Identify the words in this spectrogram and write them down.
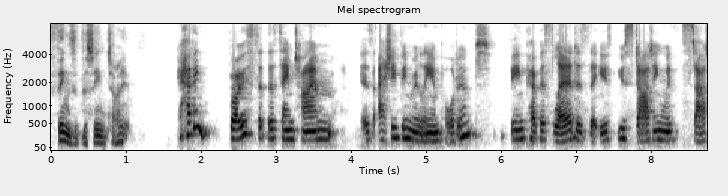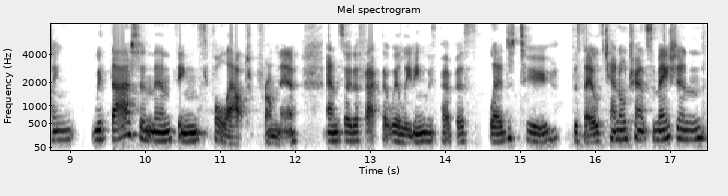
things at the same time? Having both at the same time has actually been really important. Being purpose led is that you, you're starting with starting with that and then things fall out from there. And so the fact that we're leading with purpose led to the sales channel transformation.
